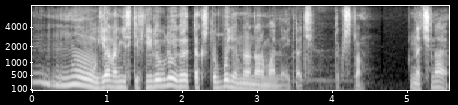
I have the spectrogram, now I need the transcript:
Ну, я на низких не люблю играть, так что будем на нормально играть. Так что, начинаем.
